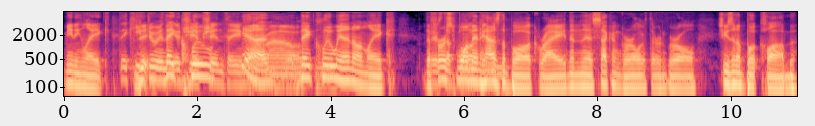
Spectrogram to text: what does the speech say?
Meaning, like They keep doing they the Egyptian thing Yeah, throughout. they clue mm. in on like the There's first the woman book has the book, right? Then the second girl or third girl, she's in a book club,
